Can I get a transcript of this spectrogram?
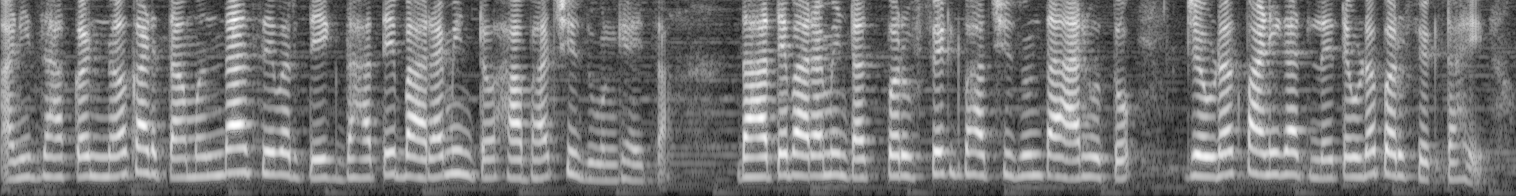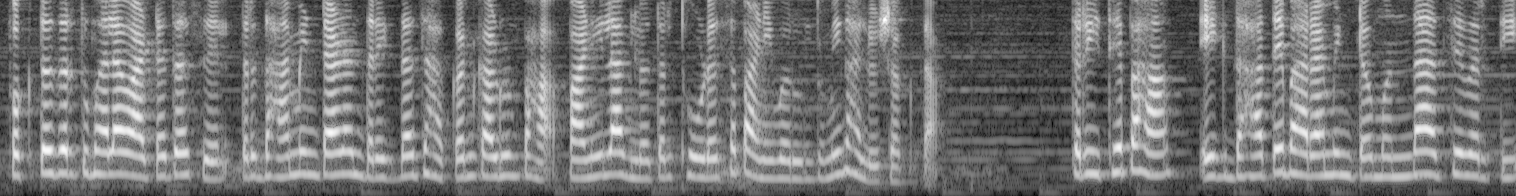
आणि झाकण न काढता मंद आचेवरती एक दहा ते बारा मिनटं हा भात शिजवून घ्यायचा. दहा ते बारा मिनटात परफेक्ट भात शिजून तयार होतो. जेवढं पाणी घातलं तेवढं परफेक्ट आहे. फक्त जर तुम्हाला वाटत असेल तर दहा मिनटानंतर एकदा झाकण काढून पहा. पाणी लागलं तर थोडंसं पाणी वरून तुम्ही घालू शकता. तर इथे पहा एक दहा ते बारा मिनटं मंद आचेवरती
